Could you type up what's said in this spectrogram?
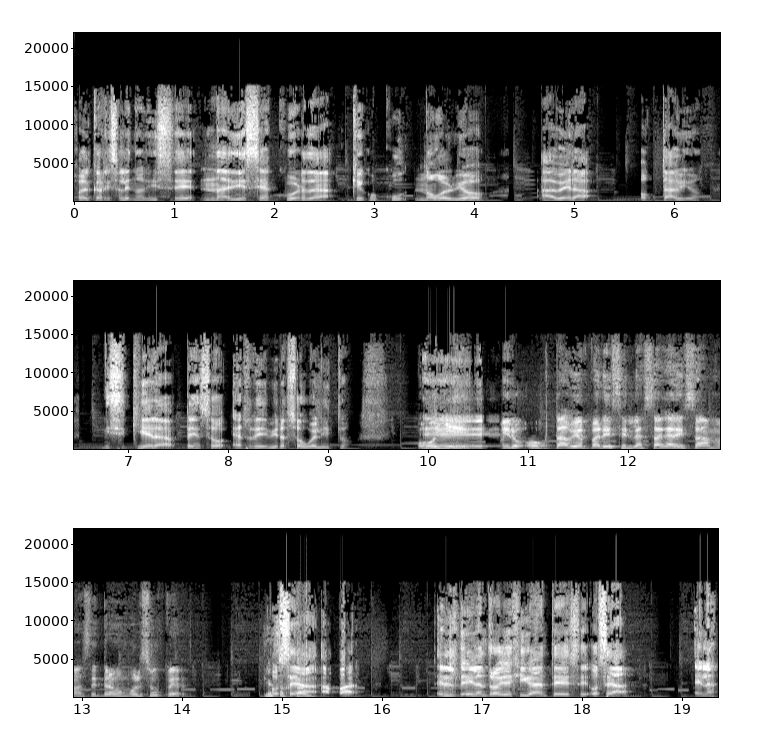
Joel Carrizales nos dice, nadie se acuerda que Goku no volvió a ver a Octavio. Ni siquiera pensó en revivir a su abuelito. Oye, Eh, pero Octavio aparece en la saga de Samas, en Dragon Ball Super. ¿Qué O sea, el, el androide gigante ese. O sea, en las,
